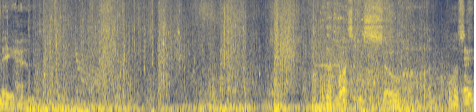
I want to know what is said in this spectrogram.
Mayhem. That wasn't so hard, was it?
